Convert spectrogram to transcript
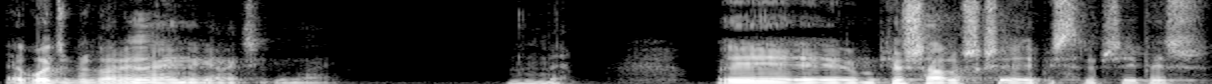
εγώ έτσι πλutώνει δεν είναι για να ξεκινάει. Ναι. Ε, Ποιος άλλος επιστρέψε, είπες;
